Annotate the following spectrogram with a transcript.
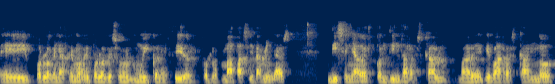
eh, por lo que nacemos y por lo que somos muy conocidos, por los mapas y láminas diseñados con tinta rascable, ¿vale? Que va rascando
